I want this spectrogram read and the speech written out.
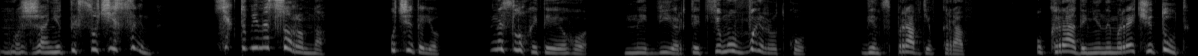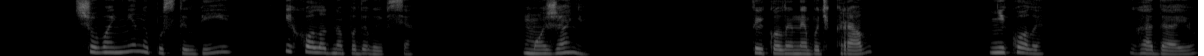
Можаню, ти сучий син! Як тобі не соромно? Учителю, не слухайте його, не вірте цьому виродку. Він справді вкрав. Украдені ним речі тут. Чуванін опустив вії і холодно подивився. Можаню, ти коли-небудь крав? Ніколи. Гадаю,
